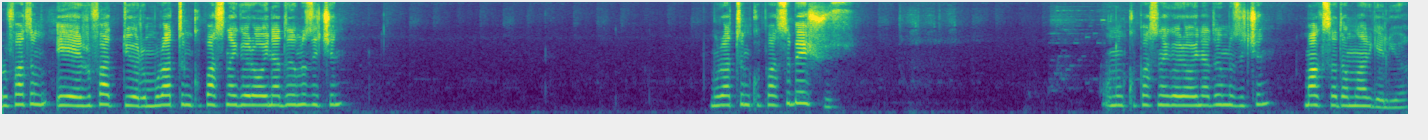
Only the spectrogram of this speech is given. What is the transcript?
Rıfat'ın e, Rıfat diyorum. Murat'ın kupasına göre oynadığımız için Murat'ın kupası 500. Onun kupasına göre oynadığımız için max adamlar geliyor.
